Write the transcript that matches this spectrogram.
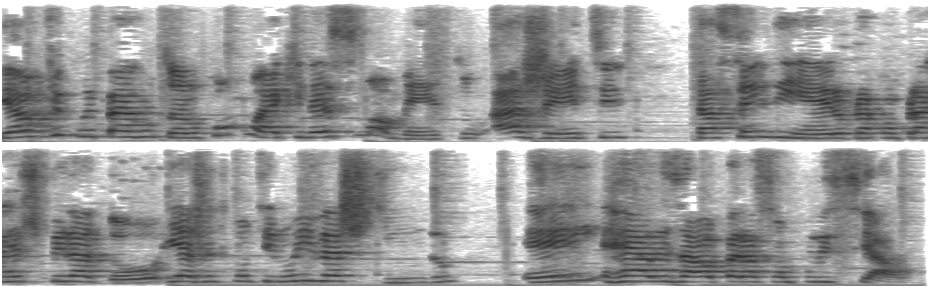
E aí eu fico me perguntando como é que nesse momento a gente está sem dinheiro para comprar respirador e a gente continua investindo em realizar a operação policial.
